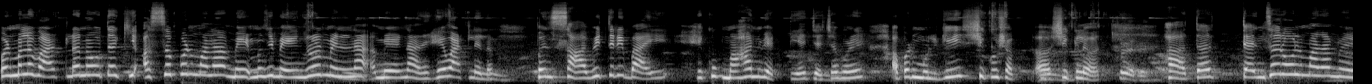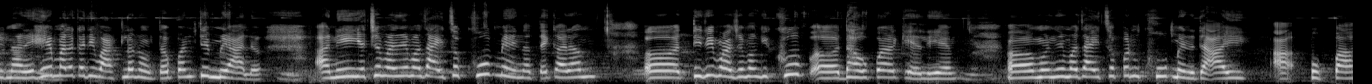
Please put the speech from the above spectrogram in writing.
पण मला वाटलं नव्हतं की असं पण मला मे म्हणजे मेन रोल मिळणार मिळणार आहे हे वाटलेलं. पण सावित्रीबाई हे खूप महान व्यक्ती आहे ज्याच्यामुळे आपण मुलगी शिकू शक शिकलो. हां तर त्यांचं रोल मला मिळणार आहे हे मला कधी वाटलं नव्हतं पण ते मिळालं. आणि याच्यामध्ये माझ्या आईचं खूप मेहनत आहे कारण तिने माझ्या मागे खूप धावपळ केली आहे. म्हणजे माझ्या आईचं पण खूप मेहनत आहे. आई आ पप्पा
